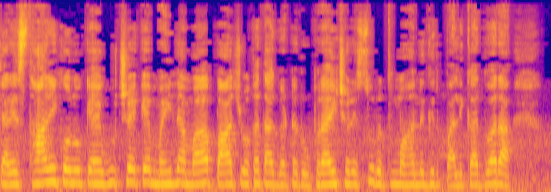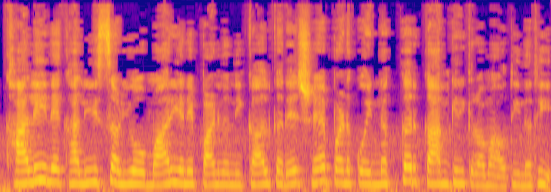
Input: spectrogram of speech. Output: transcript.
ત્યારે સ્થાનિકોનું કહેવું છે કે મહિનામાં પાંચ વખત આ ગટર ઉભરાય છે અને સુરત મહાનગરપાલિકા દ્વારા ખાલી ને ખાલી સળીઓ મારી અને પાણીનો નિકાલ કરે છે, પણ કોઈ નક્કર કામગીરી કરવામાં આવતી નથી.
